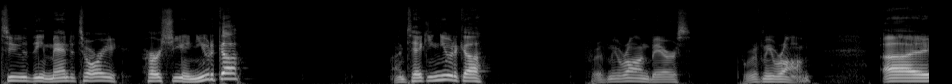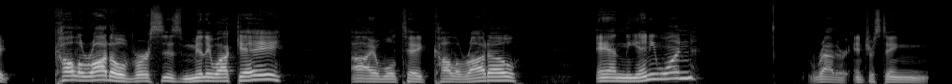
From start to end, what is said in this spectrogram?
to the mandatory Hershey and Utica. I'm taking Utica. Prove me wrong, Bears. Prove me wrong. Uh, Colorado versus Milwaukee. I will take Colorado. And the anyone? Rather interesting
